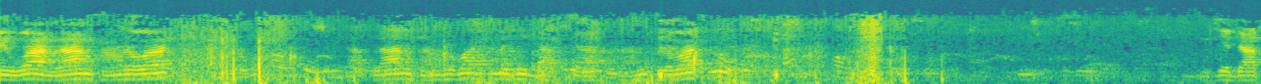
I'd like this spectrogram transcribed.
นี่ว่างล้างสังสวัฏดับล้างสังสวัฏไม่ใช่ดับจากสังสวัฏลูกไม่ใช่ดับ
